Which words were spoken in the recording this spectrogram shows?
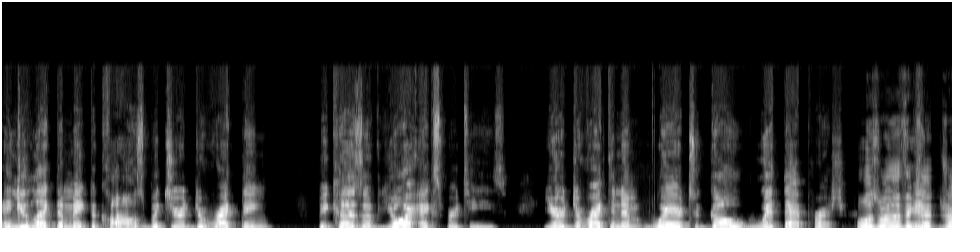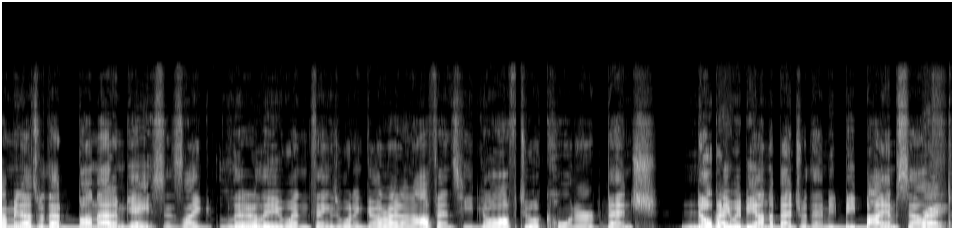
And you let them make the calls, but you're directing because of your expertise, you're directing them where to go with that pressure. Well, it's one of the things And- that drove me nuts with that bum Adam Gase. Is like literally when things wouldn't go right on offense, he'd go off to a corner bench. Nobody Right. would be on the bench with him. He'd be by himself, Right.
